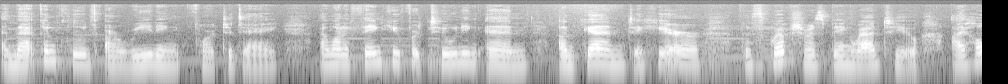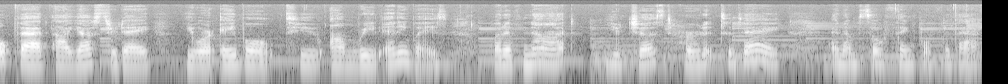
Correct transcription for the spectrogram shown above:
And that concludes our reading for today. I want to thank you for tuning in again to hear the scriptures being read to you. I hope that uh, yesterday you were able to um, read anyways, but if not, you just heard it today and I'm so thankful for that.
